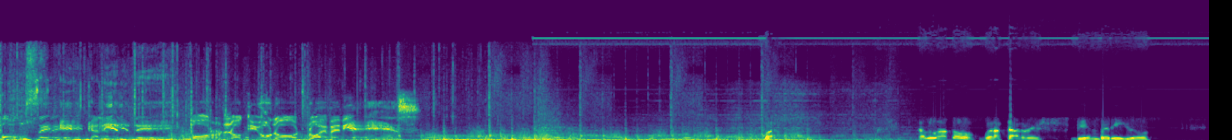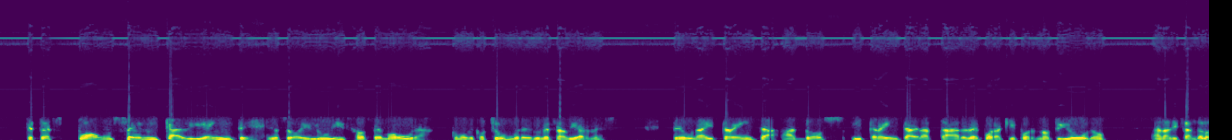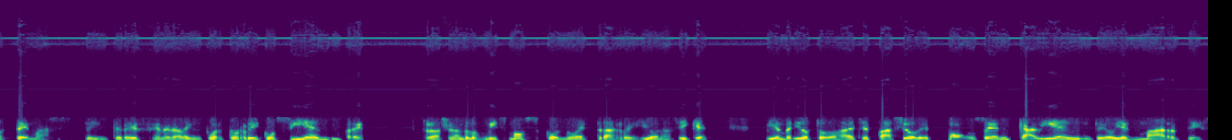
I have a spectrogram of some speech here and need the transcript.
Ponce en Caliente por Notiuno 910. Bueno, saludos a todos, buenas tardes, bienvenidos. Esto es Ponce en Caliente. Yo soy Luis José Moura, como de costumbre, de lunes a viernes de 1 y 30 a 2 y 30 de la tarde por aquí por Noti1, analizando los temas de interés general en Puerto Rico, siempre relacionando los mismos con nuestra región. Así que bienvenidos todos a este espacio de Ponce en Caliente. Hoy es martes,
